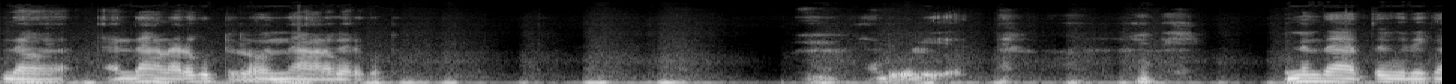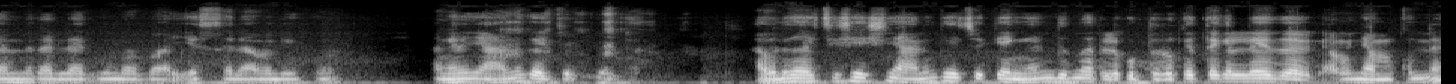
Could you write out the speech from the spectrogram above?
എന്താ എന്റെ ആങ്ങളെ കുട്ടികൾ ഒന്ന് ആളെ വരെ കുട്ടി അടിപൊളി. പിന്നെന്താ അടുത്ത വീഡിയോ കാണുന്നവരെ എല്ലാവർക്കും ബബായ് അസ്സലാമലൈക്കും അങ്ങനെ ഞാനും കഴിച്ചോക്കില്ല അവർ കഴിച്ച ശേഷം ഞാനും കഴിച്ചോക്കി എങ്ങനെ ഉണ്ടെന്ന് അറിയില്ല. കുട്ടികൾക്ക് എത്തേക്കല്ലേ ഇത്? അപ്പം നമുക്കൊന്ന്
